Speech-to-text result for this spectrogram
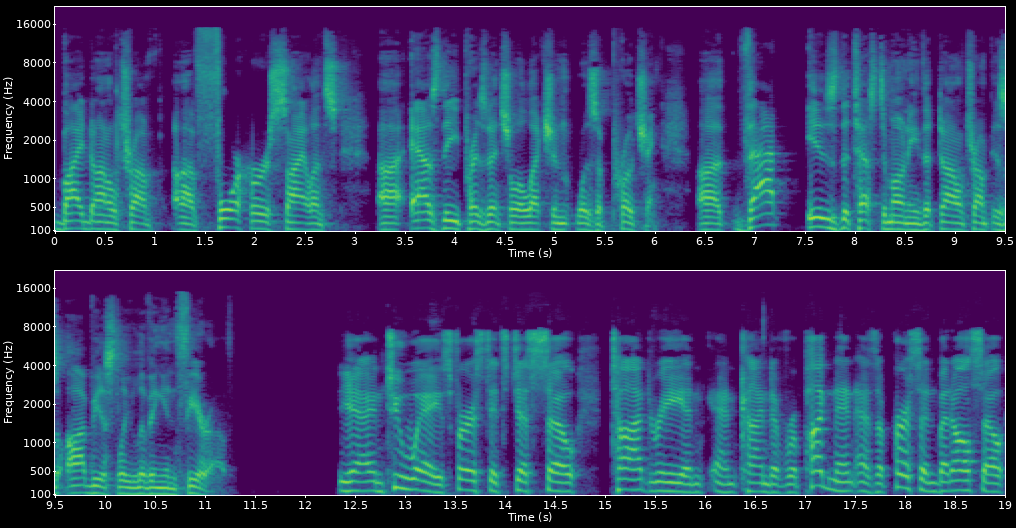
by Donald Trump uh, for her silence uh, as the presidential election was approaching. that is the testimony that Donald Trump is obviously living in fear of. Yeah, in two ways. First, it's just so tawdry and, and kind of repugnant as a person, but also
